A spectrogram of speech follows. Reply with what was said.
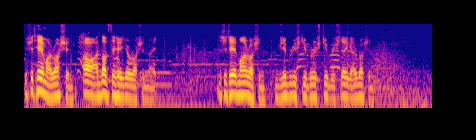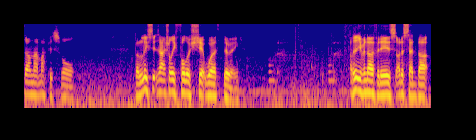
You should hear my Russian. Oh, I'd love to hear your Russian, mate. You should hear my Russian. Gibberish, gibberish, gibberish. There you go, Russian. Damn, that map is small. But at least it's actually full of shit worth doing. I don't even know if it is. I just said that.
